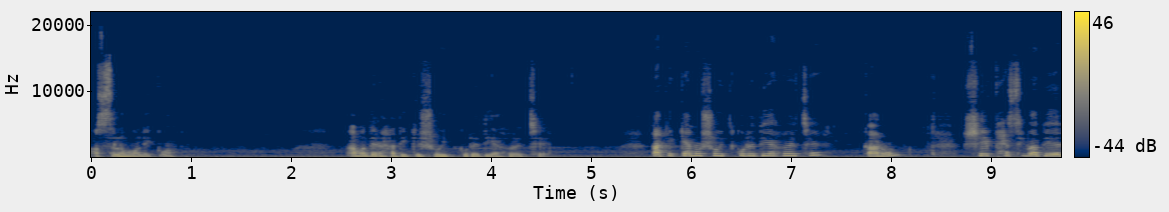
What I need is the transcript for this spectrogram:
আসসালামু আলাইকুম। আমাদের হাদিকে শহীদ করে দেওয়া হয়েছে। তাকে কেন শহীদ করে দেওয়া হয়েছে? কারণ সে ফ্যাসিবাদের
